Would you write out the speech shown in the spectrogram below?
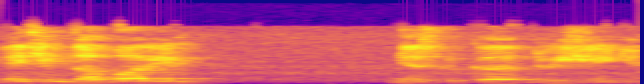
Этим добавим несколько движений.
